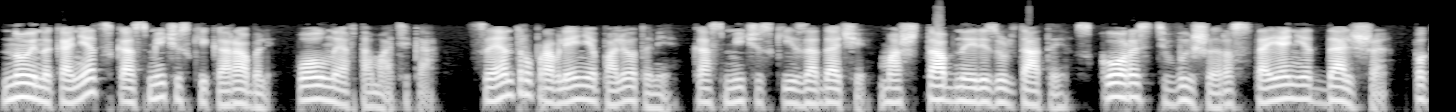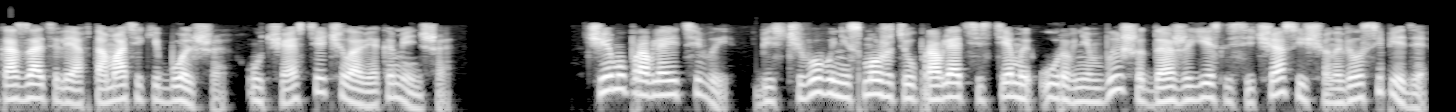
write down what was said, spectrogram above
Ну и, наконец, космический корабль, полная автоматика. Центр управления полетами, космические задачи, масштабные результаты, скорость выше, расстояние дальше, показатели автоматики больше, участие человека меньше. Чем управляете вы? Без чего вы не сможете управлять системой уровнем выше, даже если сейчас еще на велосипеде?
